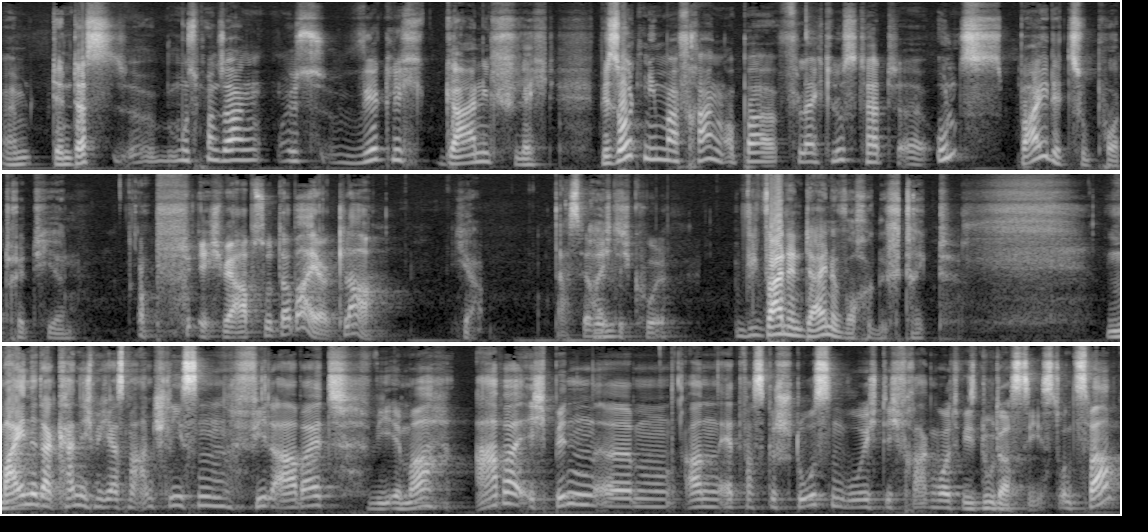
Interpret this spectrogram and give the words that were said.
Ähm, denn das, äh, muss man sagen, ist wirklich gar nicht schlecht. Wir sollten ihn mal fragen, ob er vielleicht Lust hat, äh, uns beide zu porträtieren. Ich wäre absolut dabei, ja klar. Ja. Das wäre also, richtig cool. Wie war denn deine Woche gestrickt? Meine, da kann ich mich erstmal anschließen. Viel Arbeit, wie immer. Aber ich bin ähm, an etwas gestoßen, wo ich dich fragen wollte, wie du das siehst. Und zwar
